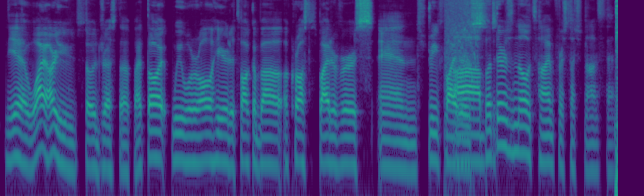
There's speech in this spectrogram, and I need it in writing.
Yeah, why are you so dressed up? I thought we were all here to talk about Across the Spider Verse and Street Fighters. Ah, but there's no time for such nonsense.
